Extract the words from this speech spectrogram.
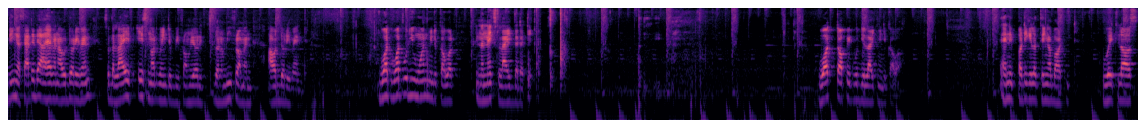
being a saturday i have an outdoor event so the live is not going to be from here it's going to be from an outdoor event. What what would you want me to cover in the next live that i take up? What topic would you like me to cover any particular thing about weight loss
